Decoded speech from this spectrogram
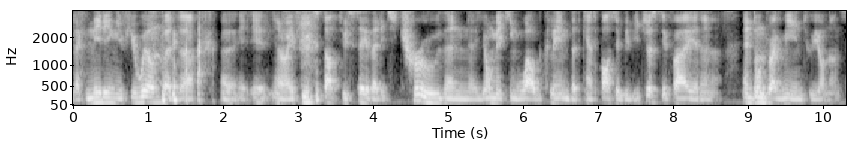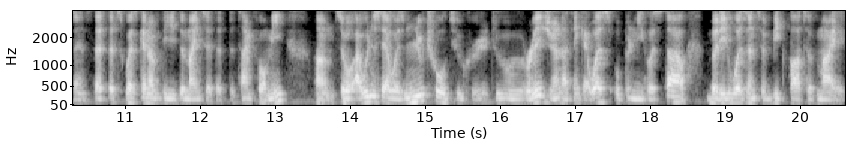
like knitting if you will but uh, uh, it, you know if you start to say that it's true then uh, you're making wild claim that can't possibly be justified and uh, and don't drag me into your nonsense. That that's was kind of the the mindset at the time for me um, so I wouldn't say I was neutral to to religion. I think I was openly hostile, but it wasn't a big part of my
